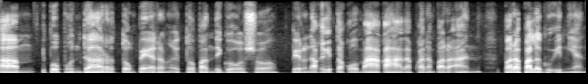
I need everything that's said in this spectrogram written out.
um, ipupundar tong perang ito pan-negosyo? Pero nakita ko, makakahanap ka ng paraan para palaguin yan.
